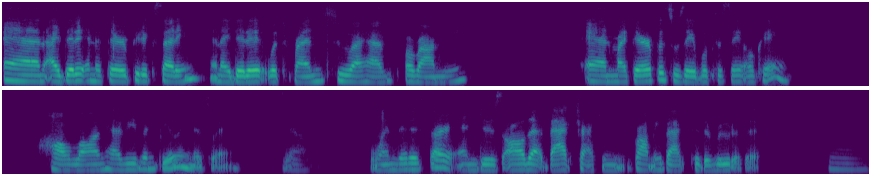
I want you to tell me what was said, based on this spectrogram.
And I did it in a therapeutic setting and I did it with friends who I have around me. And my therapist was able to say, okay, how long have you been feeling this way? Yeah. when did it start and just all that backtracking brought me back to the root of it Hmm.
